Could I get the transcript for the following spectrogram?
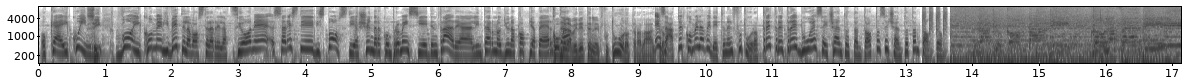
ok? Quindi Sì. voi come vivete la vostra relazione? Sareste disposti a scendere a compromessi ed entrare all'interno di una coppia aperta? Come la vedete nel futuro, tra l'altro. Esatto, e come la vedete nel futuro? 3332 688 688 Radio Company con la family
